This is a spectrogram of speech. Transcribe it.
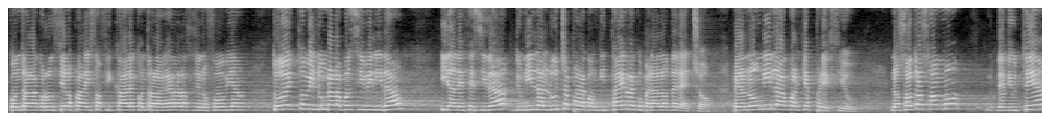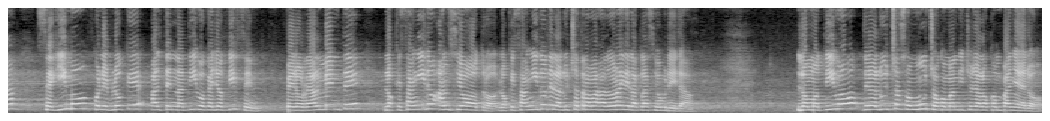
contra la corrupción, los paraísos fiscales, contra la guerra, la xenofobia. Todo esto vislumbra la posibilidad y la necesidad de unir las luchas para conquistar y recuperar los derechos, pero no unirlas a cualquier precio. Nosotros somos, desde USTEA, seguimos con el bloque alternativo que ellos dicen, pero realmente los que se han ido han sido otros, los que se han ido de la lucha trabajadora y de la clase obrera. Los motivos de la lucha son muchos, como han dicho ya los compañeros.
